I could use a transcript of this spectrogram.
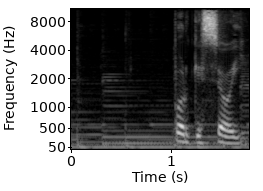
porque soy.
